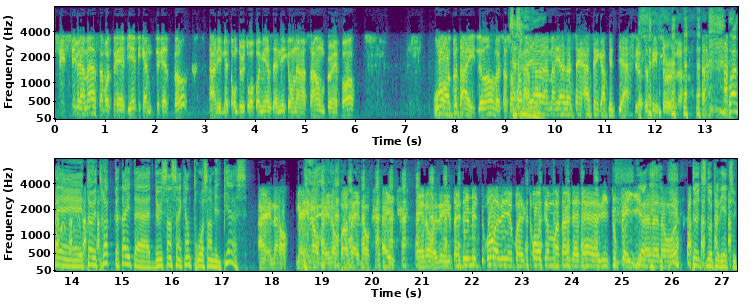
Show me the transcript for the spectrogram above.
Si, si vraiment ça va très bien puis qu'elle me dirait ça, dans les, mettons, deux, trois premières années qu'on est ensemble, peu importe, Ouais, peut-être, là. Mais ça sera pas un mariage à, 50 000 là. Ça, c'est sûr, là. ouais, mais t'as un troc peut-être à 250, 300 000 eh non, mais non, mais non, pas ben non. Hey, mais non, c'est un 2003, il n'y a pas le troisième moteur dedans, il est tout payé. Non, non, non. Hein. tu dois plus rien dessus.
